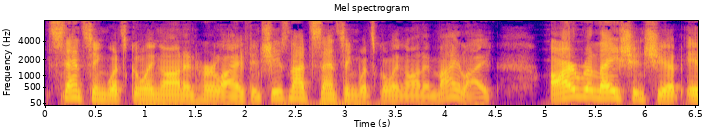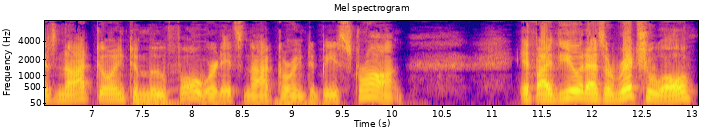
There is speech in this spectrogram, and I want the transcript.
sensing what's going on in her life, and she's not sensing what's going on in my life, our relationship is not going to move forward. It's not going to be strong. If I view it as a ritual,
